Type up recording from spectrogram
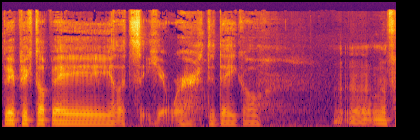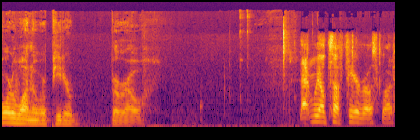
they picked up a let's see here where did they go uh, four to one over Peterborough. That real tough Peterborough squad.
